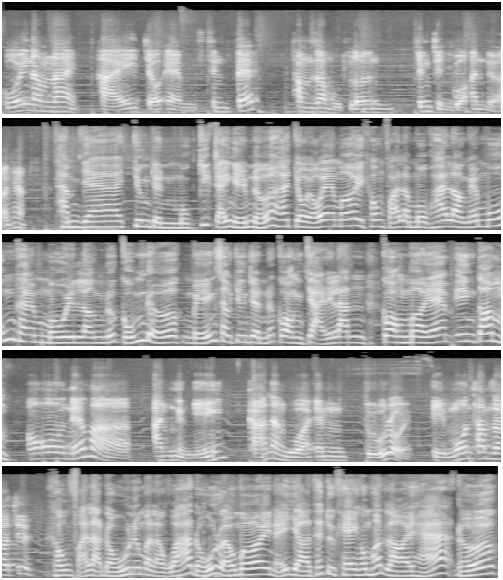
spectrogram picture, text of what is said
cuối năm nay hãy cho em xin phép tham gia một lần chương trình của anh nữa nha tham gia chương trình một chiếc trải nghiệm nữa hả? Trời ơi, em ơi, không phải là một hai lần, em muốn thêm 10 lần nữa cũng được. Miễn sao chương trình nó còn chạy lành, còn mời em yên tâm. Ồ nếu mà anh nghĩ khả năng của em đủ rồi thì muốn tham gia chứ. Không phải là đủ nữa mà là quá đủ rồi ông ơi. Nãy giờ thấy tôi khen không hết lời hả? Được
